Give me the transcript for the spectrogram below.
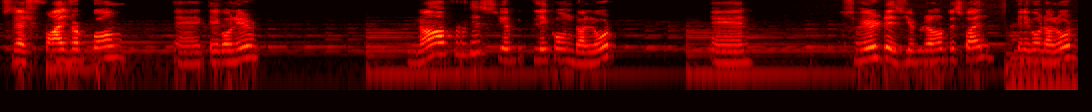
slash files.com and click on here. Now after this, you have to click on download and so here it is. You have to download this file. Click on download.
